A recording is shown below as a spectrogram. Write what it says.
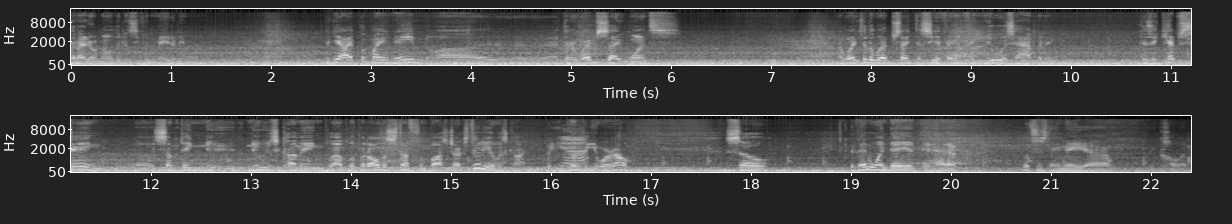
But I don't know that it's even made anymore. But yeah, I put my name uh, at their website once. I went to the website to see if anything new was happening because they kept saying uh, something new, new is coming, blah blah. But all the stuff from Boss Jock Studio was gone. But you go to the URL. So then one day it, it had a what's his name a uh, what do you call it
